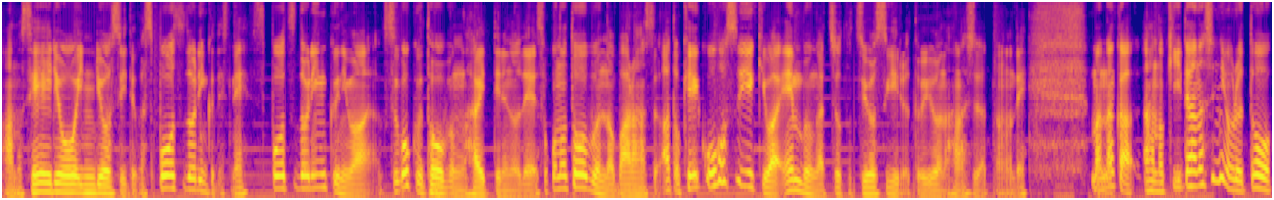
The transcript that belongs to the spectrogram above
あの清涼飲料水というかスポーツドリンクですね。スポーツドリンクにはすごく糖分が入ってるのでそこの糖分のバランスあと経口補水液は塩分がちょっと強すぎるというような話だったのでまあなんかあの聞いた話によると、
